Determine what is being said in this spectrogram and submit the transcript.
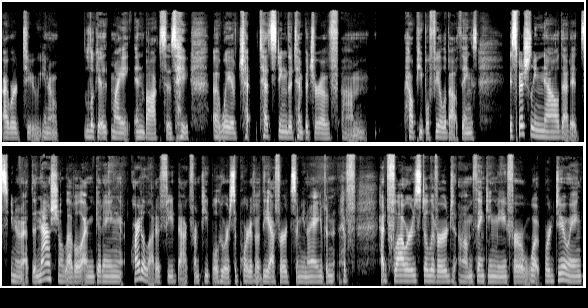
I were to, you know, look at my inbox as a, a way of ch- testing the temperature of um, how people feel about things, especially now that it's, you know, at the national level, I'm getting quite a lot of feedback from people who are supportive of the efforts. I mean, I even have had flowers delivered um, thanking me for what we're doing.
